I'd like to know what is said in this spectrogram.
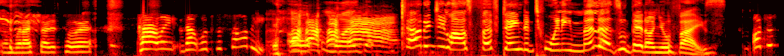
And when I showed it to her, apparently that was wasabi. Oh my god! How did you last fifteen to twenty minutes with that on your face? I just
